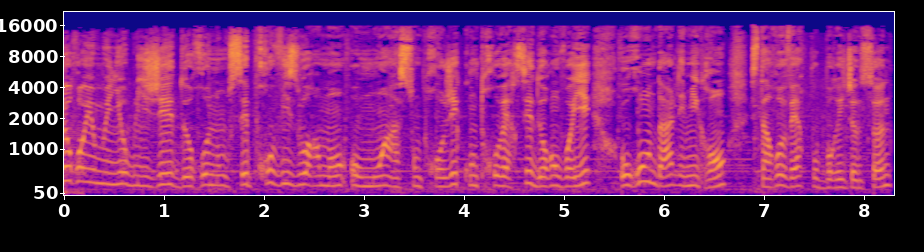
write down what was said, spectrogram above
Le Royaume-Uni obligé de renoncer provisoirement au moins à son projet controversé de renvoyer au Rwanda les migrants. C'est un revers pour Boris Johnson,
